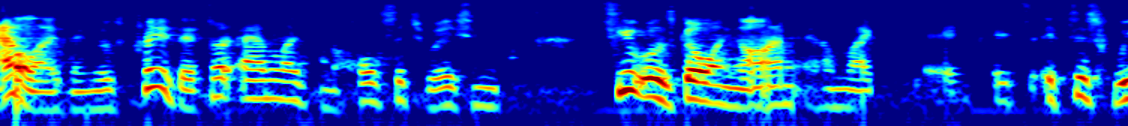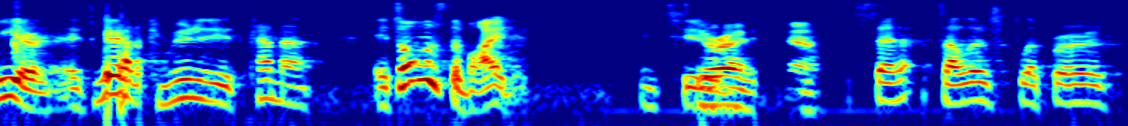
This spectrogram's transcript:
analyzing. It was crazy. I started analyzing the whole situation, see what was going on, and I'm like, it's it's just weird. It's weird how the community is kind of it's almost divided into You're right. Yeah. se- sellers, flippers,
